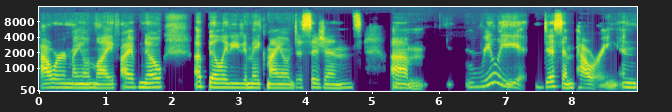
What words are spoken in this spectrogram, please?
power in my own life. I have no ability to make my own decisions. Um really disempowering in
